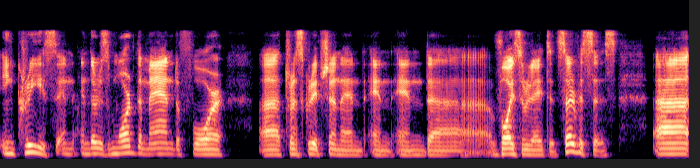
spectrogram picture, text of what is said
increase and and there's more demand for uh, transcription and and and uh, voice related services, uh,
